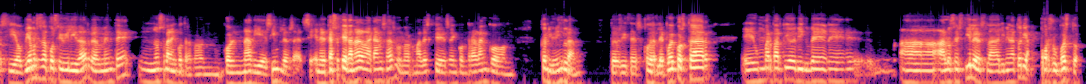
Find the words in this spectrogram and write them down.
si, obviamos esa posibilidad, realmente no se van a encontrar con, nadie simple. O sea, en el caso que ganaran a Kansas, lo normal es que se encontraran con, New England. Entonces dices, joder, ¿le puede costar eh, un mal partido de Big Ben eh, a, los Steelers la eliminatoria? Por supuesto.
